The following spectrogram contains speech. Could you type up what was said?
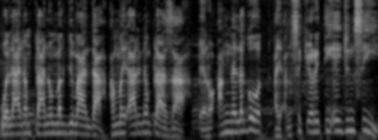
Wala nang planong magdemanda ang may-ari ng plaza, pero ang nalagot ay ang security agency.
